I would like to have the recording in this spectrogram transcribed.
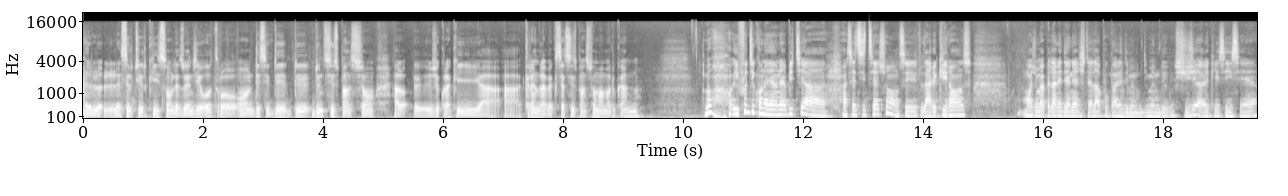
les structures qui sont les ONG et autres ont décidé d'une suspension. Alors, euh, je crois qu'il y a à craindre avec cette suspension, Mamadou Khan. Bon, il faut dire qu'on est, habitué à cette situation. C'est la récurrence. Moi, je m'appelle l'année dernière, j'étais là pour parler du même, du même sujet avec les CICR.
